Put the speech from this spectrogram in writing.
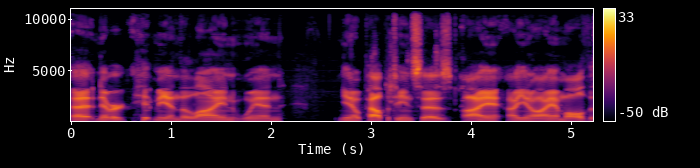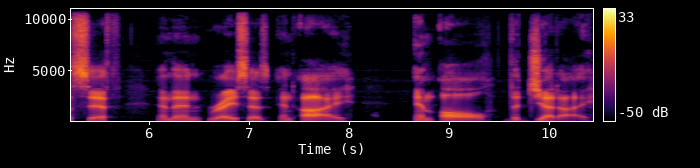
uh, it never hit me in the line when you know Palpatine says, I, I you know I am all the Sith, and then Rey says, and I am all the Jedi.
